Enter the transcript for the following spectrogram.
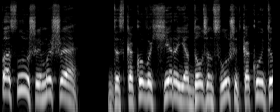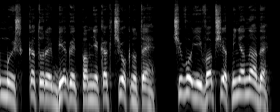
послушай, мыша, да с какого хера я должен слушать какую-то мышь, которая бегает по мне как чокнутая? Чего ей вообще от меня надо?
